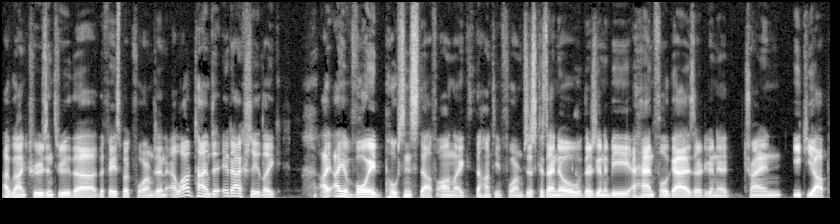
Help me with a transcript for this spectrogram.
I've gone cruising through the the Facebook forums, and a lot of times it, it actually like I, I avoid posting stuff on like the hunting forums just because I know there's going to be a handful of guys that are going to try and eat you up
